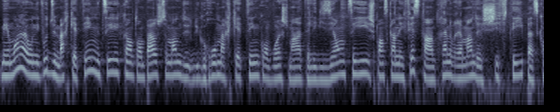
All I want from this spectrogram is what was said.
Mais moi, au niveau du marketing, quand on parle justement du, gros marketing qu'on voit justement à la télévision, je pense qu'en effet, c'est en train vraiment de shifter parce que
